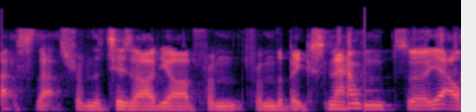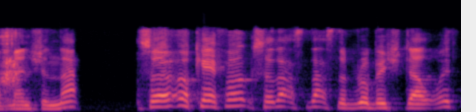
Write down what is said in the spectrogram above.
That's that's from the Tizzard yard from from the big snout. So yeah, I'll mention that. So okay, folks. So that's that's the rubbish dealt with.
